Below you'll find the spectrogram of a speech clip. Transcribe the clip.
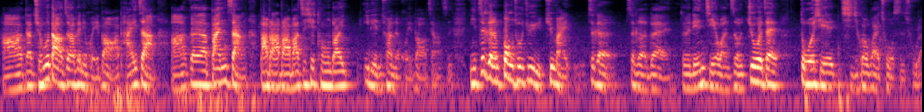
啊？他全部到了之后要跟你回报啊，排长啊，跟班长，巴拉巴拉巴这些通通都要一连串的回报，这样子，你这个人蹦出去去买这个这个对对，连接完之后就会再多一些奇奇怪怪措施出来，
